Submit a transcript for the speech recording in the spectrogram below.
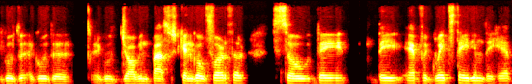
a good a good uh, a good job in Paços can go further. So they they have a great stadium they have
